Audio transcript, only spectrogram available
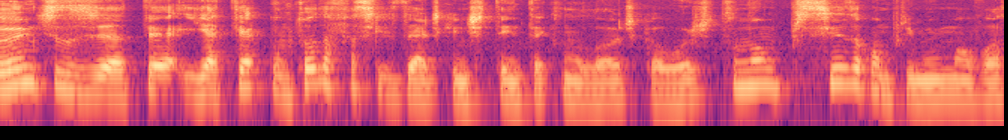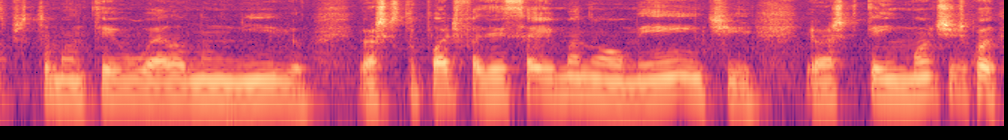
antes de até e até com toda a facilidade que a gente tem tecnológica hoje, tu não precisa comprimir uma voz para tu manter ela num nível. Eu acho que tu pode fazer isso aí manualmente. Eu acho que tem um monte de coisa.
